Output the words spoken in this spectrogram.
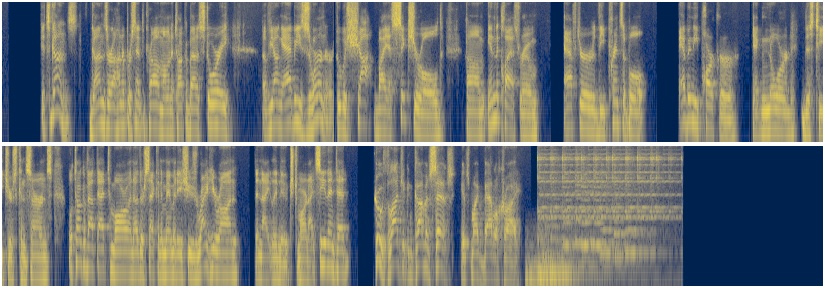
it's guns. Guns are 100% the problem. I'm going to talk about a story of young Abby Zwerner, who was shot by a six year old um, in the classroom after the principal, Ebony Parker, ignored this teacher's concerns. We'll talk about that tomorrow and other Second Amendment issues right here on the Nightly Nuge tomorrow night. See you then, Ted. Truth, logic, and common sense. It's my battle cry.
